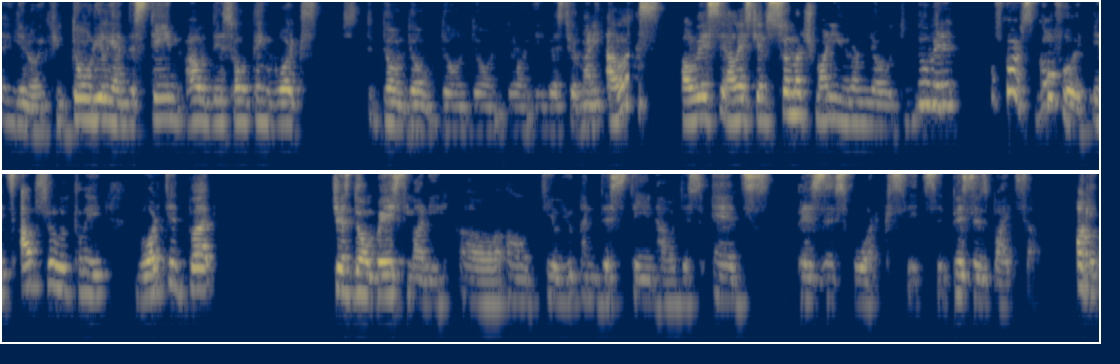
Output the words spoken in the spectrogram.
you know, if you don't really understand how this whole thing works, don't don't don't don't don't invest your money unless always unless you have so much money you don't know what to do with it. Of course, go for it. It's absolutely worth it, but just don't waste money uh, until you understand how this ads business works. It's a business by itself. Okay.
